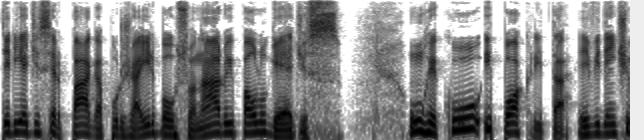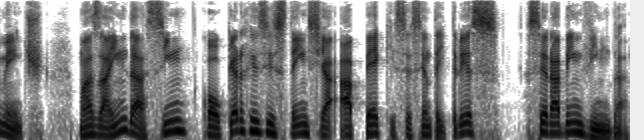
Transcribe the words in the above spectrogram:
teria de ser paga por Jair Bolsonaro e Paulo Guedes. Um recuo hipócrita, evidentemente, mas ainda assim, qualquer resistência à PEC 63 será bem-vinda.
